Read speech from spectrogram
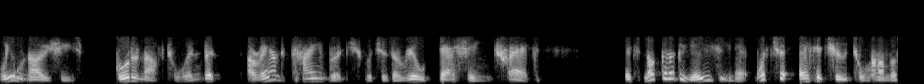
we all know she's good enough to win, but around Cambridge, which is a real dashing track, it's not going to be easy now. What's your attitude to one on the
